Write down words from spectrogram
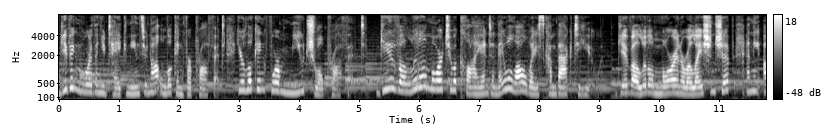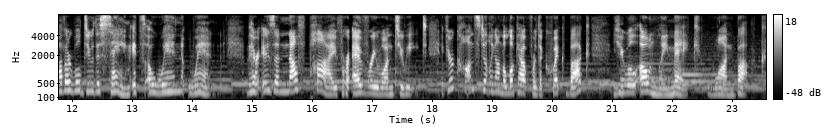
Giving more than you take means you're not looking for profit, you're looking for mutual profit. Give a little more to a client and they will always come back to you. Give a little more in a relationship, and the other will do the same. It's a win win. There is enough pie for everyone to eat. If you're constantly on the lookout for the quick buck, you will only make one buck.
